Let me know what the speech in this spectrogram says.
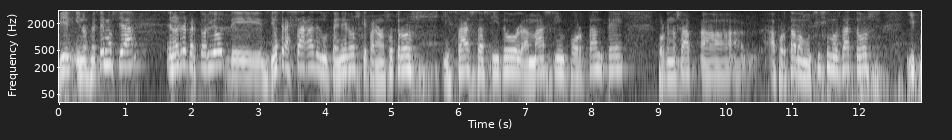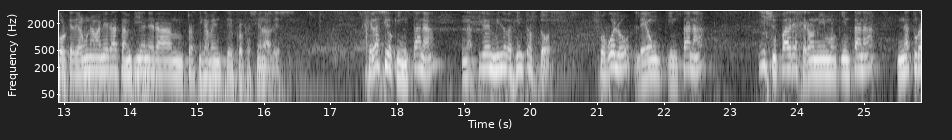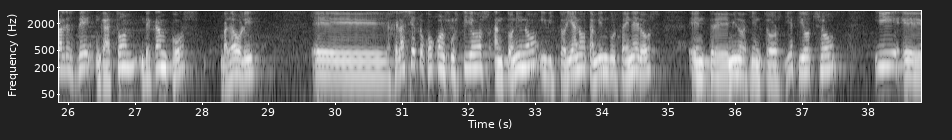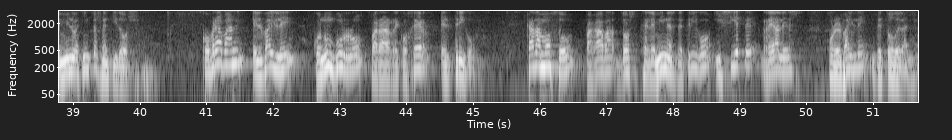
Bien, y nos metemos ya en el repertorio de, otra saga de dulzaineros que para nosotros quizás ha sido la más importante porque nos ha, ha, aportado muchísimos datos y porque de alguna manera también eran prácticamente profesionales. Gelasio Quintana nació en 1902. Su abuelo, León Quintana, y su padre, Jerónimo Quintana, naturales de Gatón de Campos, Valladolid, eh, Gelasio tocó con sus tíos Antonino y Victoriano, también dulzaineros, entre 1918 y eh, 1922. Cobraban el baile con un burro para recoger el trigo. Cada mozo pagaba dos celemines de trigo y siete reales por el baile de todo el año.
